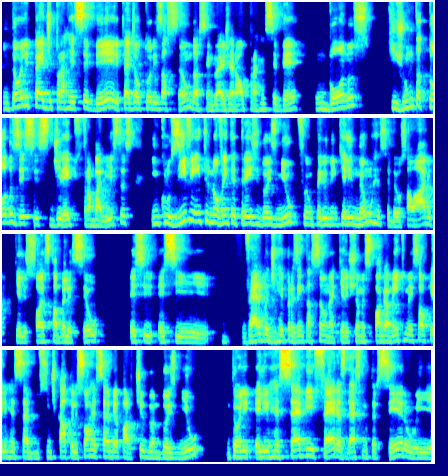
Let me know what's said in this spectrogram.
Então ele pede para receber, ele pede autorização da Assembleia Geral para receber um bônus que junta todos esses direitos trabalhistas, inclusive entre 93 e 2000, que foi um período em que ele não recebeu o salário, porque ele só estabeleceu esse, esse verba de representação, né, que ele chama esse pagamento mensal que ele recebe do sindicato, ele só recebe a partir do ano 2000. Então, ele, ele recebe férias, 13 terceiro e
